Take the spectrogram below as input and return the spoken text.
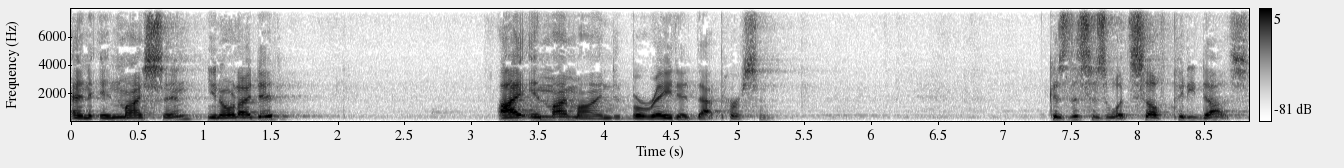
And in my sin, you know what I did? I, in my mind, berated that person. Because this is what self pity does.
